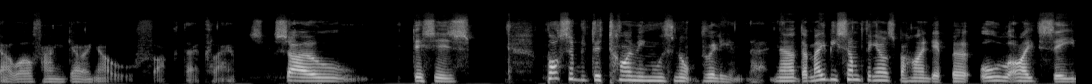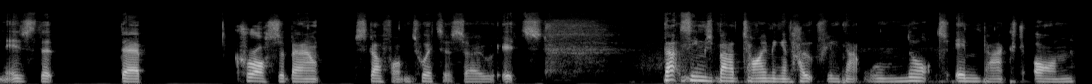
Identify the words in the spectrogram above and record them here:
oh, OL fan going, oh, fuck, they're clowns. So this is possibly the timing was not brilliant there. Now, there may be something else behind it, but all I've seen is that they're cross about stuff on Twitter. So it's that seems bad timing, and hopefully that will not impact on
